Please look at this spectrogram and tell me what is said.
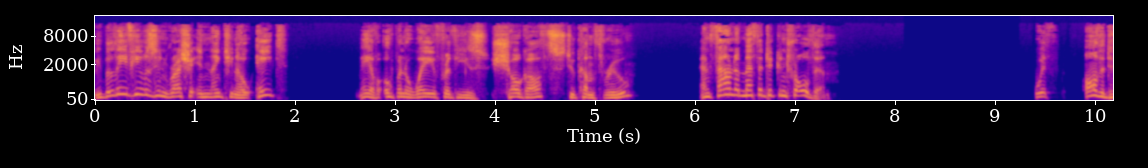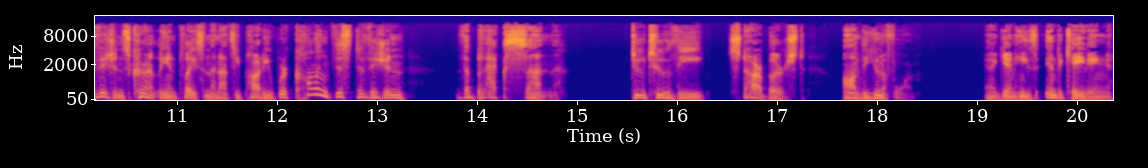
We believe he was in Russia in 1908, may have opened a way for these Shoggoths to come through, and found a method to control them. All the divisions currently in place in the Nazi Party, we're calling this division the Black Sun, due to the starburst on the uniform. And again, he's indicating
